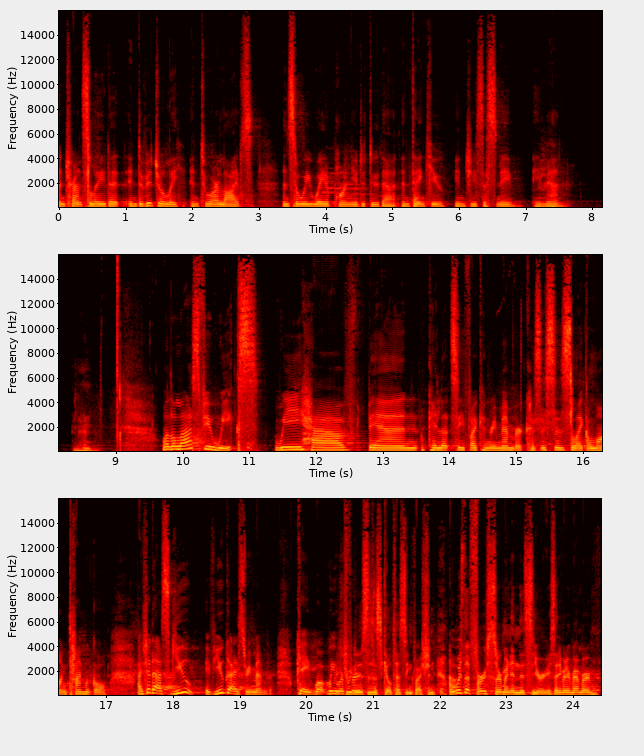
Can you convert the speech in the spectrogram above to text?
and translate it individually into our lives. And so we wait upon you to do that. And thank you in Jesus' name. Amen. Amen. Well, the last few weeks, we have been, okay, let's see if I can remember, because this is like a long time ago. I should ask you if you guys remember. Okay, what we were Should we do this is a skill testing question? What was the first sermon in this series? Anybody remember?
